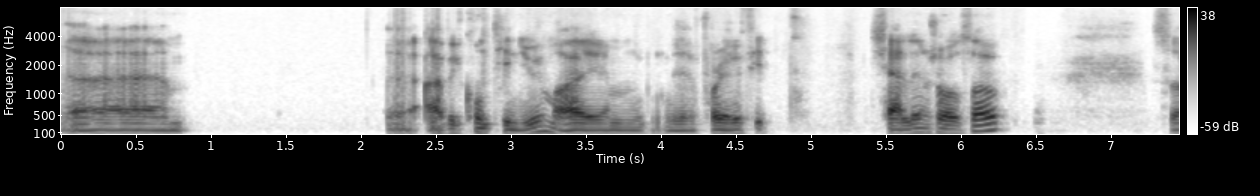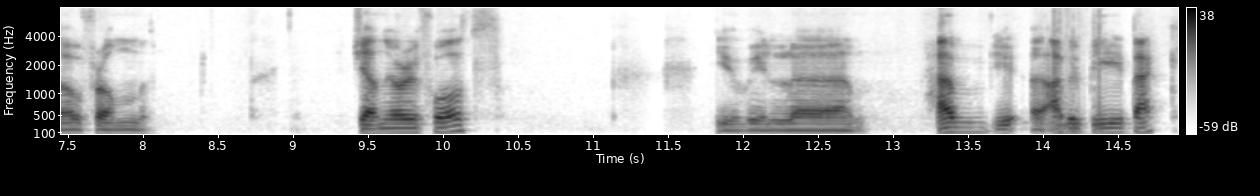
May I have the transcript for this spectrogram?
Um, uh, I will continue my um, Forever Fit challenge also. So from January 4th, you will uh, have, I will be back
